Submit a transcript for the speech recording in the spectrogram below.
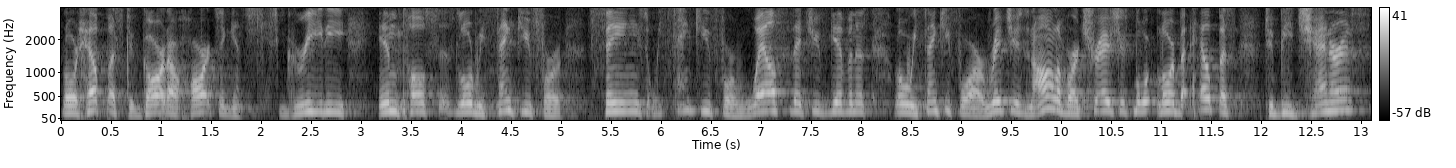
Lord, help us to guard our hearts against greedy impulses. Lord, we thank you for things. We thank you for wealth that you've given us. Lord, we thank you for our riches and all of our treasures, Lord, but help us to be generous.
